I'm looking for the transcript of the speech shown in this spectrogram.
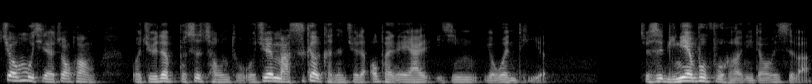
就目前的状况，我觉得不是冲突。我觉得马斯克可能觉得 OpenAI 已经有问题了，就是理念不符合，你懂我意思吧？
